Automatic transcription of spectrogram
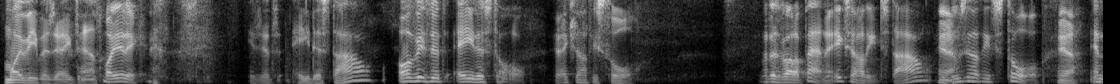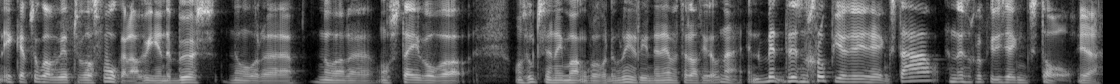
Mooi Wiebe, zeg ik dan. Mooi Erik. Is het Ede Staal of is het Ede Stol? Ja, ik zag die stol. Maar dat is wel een pijn. Ik zeg altijd staal en Ja. toen zeg altijd stol. Ja. En ik heb het ook wel weer wel eens voorkeur als we in de bus naar, eh, naar eh, ons stevel, we onze uitzending maken waar we doorheen rijden, dan hebben we het er altijd over. Nou, en het is een groepje die zegt staal en er is een groepje die zegt stol. Ja.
